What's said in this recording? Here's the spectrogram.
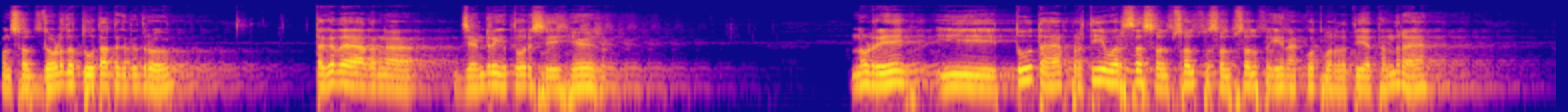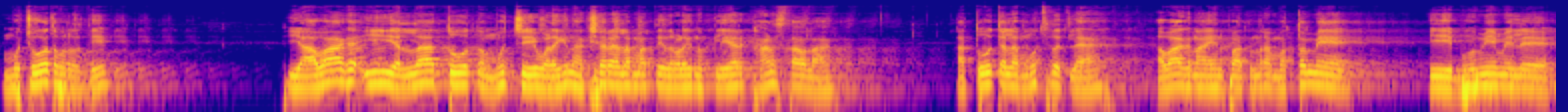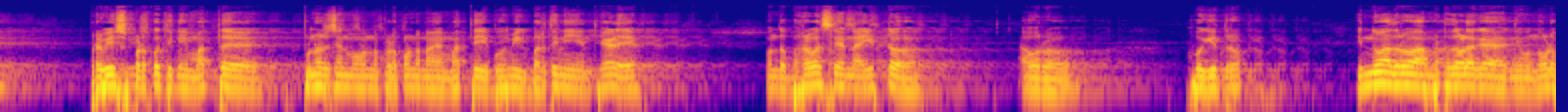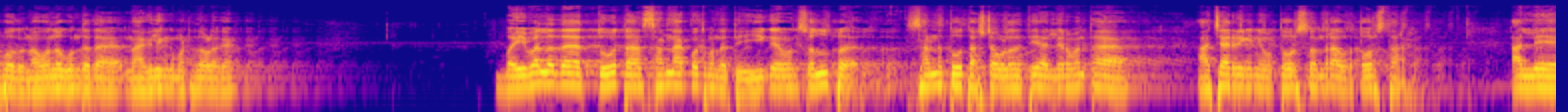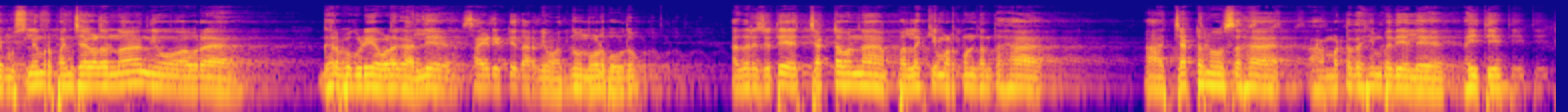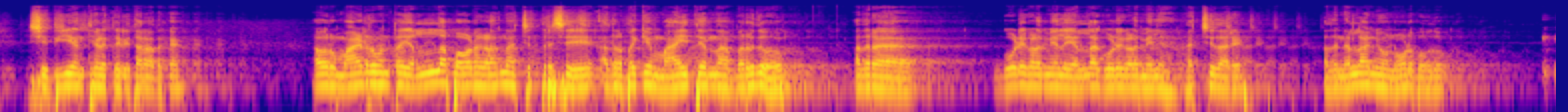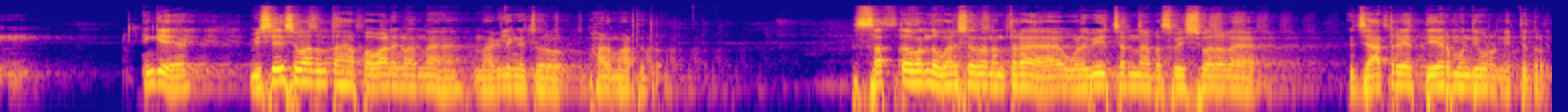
ಒಂದು ಸ್ವಲ್ಪ ದೊಡ್ಡದ ತೂತ ತೆಗೆದಿದ್ರು ತೆಗೆದ ಅದನ್ನು ಜನರಿಗೆ ತೋರಿಸಿ ಹೇಳಿರು. ನೋಡ್ರಿ, ಈ ತೂತ ಪ್ರತಿ ವರ್ಷ ಸ್ವಲ್ಪ ಸ್ವಲ್ಪ ಸ್ವಲ್ಪ ಸ್ವಲ್ಪ ಏನು ಹಾಕೋತ ಬರ್ತೈತಿ ಅಂತಂದ್ರೆ ಮುಚ್ಚೋತ ಬರ್ತೈತಿ. ಯಾವಾಗ ಈ ಎಲ್ಲ ತೂತ ಮುಚ್ಚಿ ಒಳಗಿನ ಅಕ್ಷರ ಎಲ್ಲ ಮತ್ತೆ ಇದ್ರೊಳಗಿನ ಕ್ಲಿಯರ್ ಕಾಣಿಸ್ತಾವಲ್ಲ, ಆ ತೂತೆಲ್ಲ ಮುಚ್ಚದತ್ಲ ಅವಾಗ ನಾ ಏನಪ್ಪ ಅಂತಂದ್ರೆ ಮತ್ತೊಮ್ಮೆ ಈ ಭೂಮಿಯ ಮೇಲೆ ಪ್ರವೇಶ ಪಡ್ಕೋತೀನಿ, ಮತ್ತೆ ಪುನರ್ಜನ್ಮವನ್ನು ಪಡ್ಕೊಂಡು ನಾ ಮತ್ತೆ ಈ ಭೂಮಿಗೆ ಬರ್ತೀನಿ ಅಂತ ಹೇಳಿ ಒಂದು ಭರವಸೆಯನ್ನ ಇಟ್ಟು ಅವರು ಹೋಗಿದ್ರು. ಇನ್ನೂ ಆದರೂ ಆ ಮಠದೊಳಗೆ ನೀವು ನೋಡ್ಬೋದು, ನವಲಗುಂದದ ನಾಗಲಿಂಗ ಮಠದೊಳಗೆ. ಬೈಬಲದ ತೂತ ಸಣ್ಣ ಹಾಕೋತ ಬಂದೈತಿ. ಈಗ ಒಂದು ಸ್ವಲ್ಪ ಸಣ್ಣ ತೂತ ಅಷ್ಟೇ ಉಳಿದೈತಿ. ಅಲ್ಲಿರುವಂಥ ಆಚಾರ್ಯರಿಗೆ ನೀವು ತೋರಿಸು ಅಂದ್ರೆ ಅವ್ರು ತೋರಿಸ್ತಾರೆ. ಅಲ್ಲಿ ಮುಸ್ಲಿಮರ ಪಂಚಗಳನ್ನು ನೀವು ಅವರ ಗರ್ಭಗುಡಿಯ ಒಳಗೆ ಅಲ್ಲಿ ಸೈಡ್ ಇಟ್ಟಿದ್ದಾರೆ, ನೀವು ಅದನ್ನು ನೋಡ್ಬೋದು. ಅದರ ಜೊತೆ ಚಟ್ಟವನ್ನು ಪಲ್ಲಕ್ಕಿ ಮಾಡಿಕೊಂಡಂತಹ, ಆ ಚಟ್ಟನೂ ಸಹ ಆ ಮಠದ ಹಿಂಬದಿಯಲ್ಲಿ ಐತಿ. ಶಿದ್ಗಿ ಹೇಳಿ ಕರೀತಾರೆ ಅದಕ್ಕೆ. ಅವರು ಮಾಡಿರುವಂಥ ಎಲ್ಲ ಪವಾಡಗಳನ್ನು ಚಿತ್ರಿಸಿ ಅದರ ಬಗ್ಗೆ ಮಾಹಿತಿಯನ್ನು ಬರೆದು ಅದರ ಗೋಡೆಗಳ ಮೇಲೆ, ಎಲ್ಲ ಗೋಡೆಗಳ ಮೇಲೆ ಹಚ್ಚಿದ್ದಾರೆ. ಅದನ್ನೆಲ್ಲ ನೀವು ನೋಡಬಹುದು ಹಿಂಗೆ ವಿಶೇಷವಾದಂತಹ ಪವಾಡಗಳನ್ನು ನಾಗಲಿಂಗಚೂರು ಬಹಳ ಮಾಡ್ತಿದ್ರು. ಸತ್ತ ಒಂದು ವರ್ಷದ ನಂತರ ಉಳವಿ ಚನ್ನ ಬಸವೇಶ್ವರರ ಜಾತ್ರೆಯ ತೇರ್ ಮುಂದೆ ಇವರು ನಿಂತಿದ್ರು.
